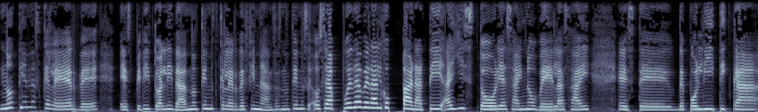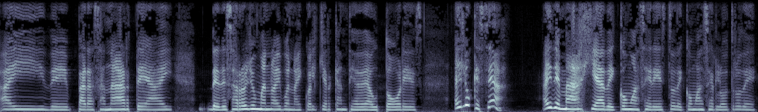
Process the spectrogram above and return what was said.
no tienes que leer de espiritualidad, no tienes que leer de finanzas, no tienes, o sea, puede haber algo para ti. Hay historias, hay novelas, hay este de política, hay de para sanarte, hay de desarrollo humano, hay bueno, hay cualquier cantidad de autores. Hay lo que sea. Hay de magia, de cómo hacer esto, de cómo hacer lo otro, de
